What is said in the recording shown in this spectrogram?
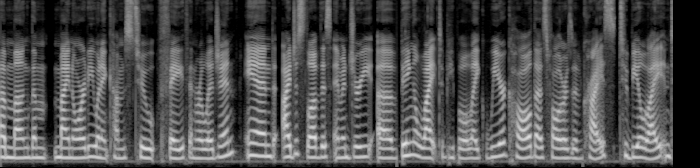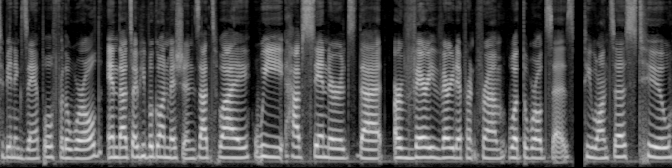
among the minority when it comes to faith and religion. And I just love this imagery of being a light to people. Like, we are called as followers of Christ to be a light and to be an example for the world. And that's why people go on missions. That's why we have standards that are very, very different from what the world says. He wants us to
